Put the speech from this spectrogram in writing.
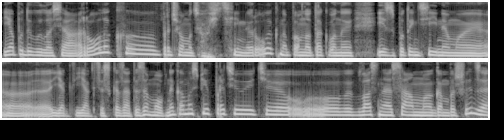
Я подивилася ролик, е, причому це офіційний ролик. Напевно, так вони із потенційними, е, як, як це сказати, замовниками співпрацюють. Власне, сам Гамбашидзе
